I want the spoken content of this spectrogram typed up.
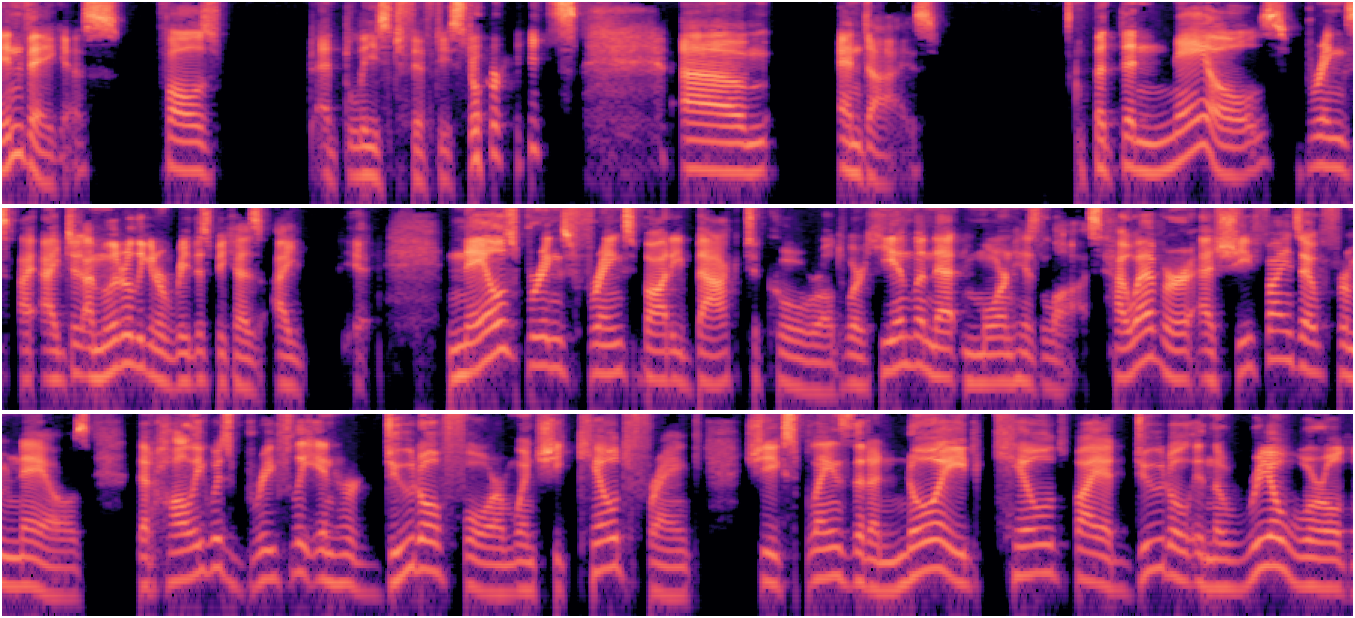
in Vegas, falls at least 50 stories, um, and dies. But the nails brings I, I just I'm literally gonna read this because I Nails brings Frank's body back to Cool World, where he and Lonette mourn his loss. However, as she finds out from Nails that Holli was briefly in her doodle form when she killed Frank, she explains that a Noid killed by a doodle in the real world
